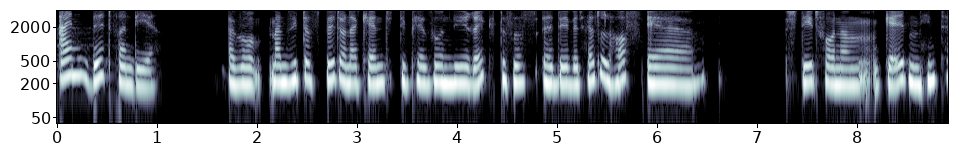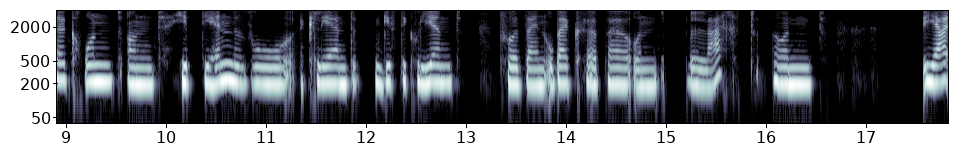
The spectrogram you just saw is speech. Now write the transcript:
Ein Bild von dir. Also man sieht das Bild und erkennt die Person direkt. Das ist äh, David Hasselhoff. Er steht vor einem gelben Hintergrund und hebt die Hände so erklärend, gestikulierend vor seinen Oberkörper und lacht. Und ja,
